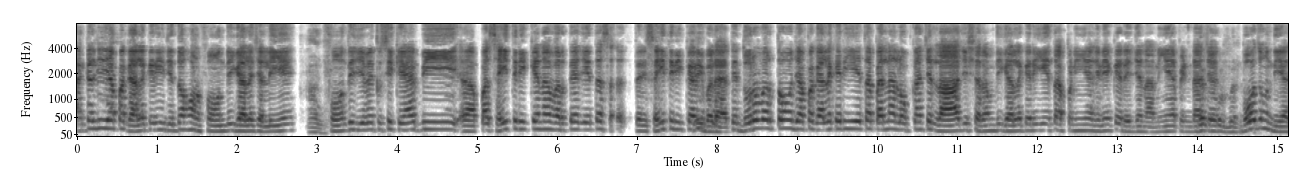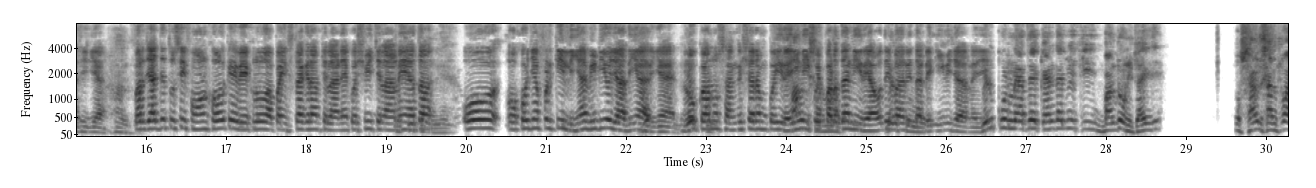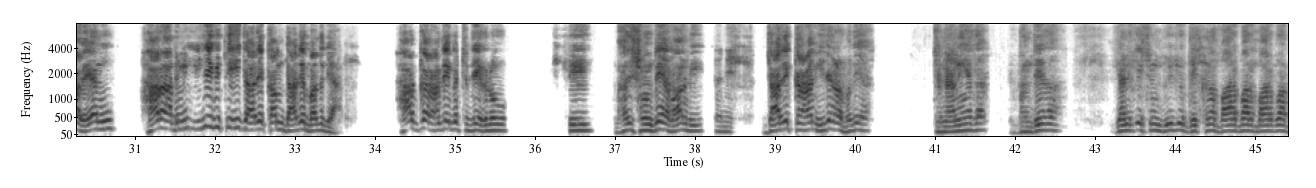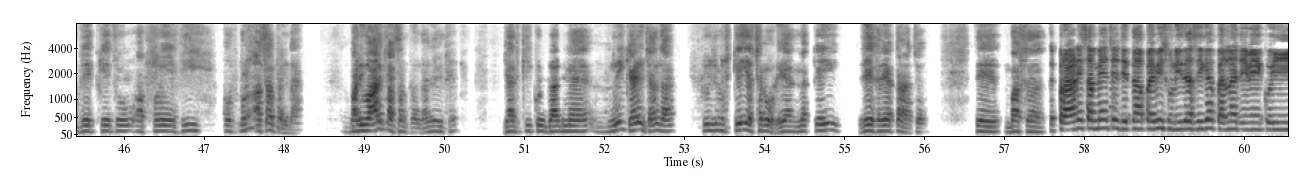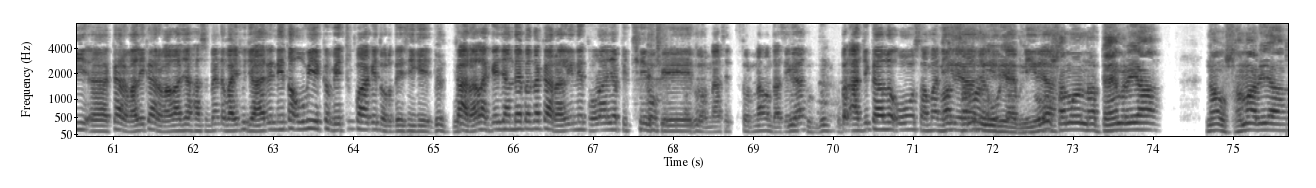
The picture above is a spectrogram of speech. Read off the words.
ਅੰਕਲ ਜੀ ਆਪਾਂ ਗੱਲ ਕਰੀਏ ਜਿੱਦਾਂ ਹੁਣ ਫੋਨ ਦੀ ਗੱਲ ਚੱਲੀ ਏ ਹਾਂਜੀ ਫੋਨ ਦੀ ਜਿਵੇਂ ਤੁਸੀਂ ਕਿਹਾ ਵੀ ਅ, ਆਪਾਂ ਸਹੀ ਤਰੀਕੇ ਨਾਲ ਵਰਤਿਆ ਜੇ ਤਾਂ ਸ- ਤੇ ਸਹੀ ਤਰੀਕਾ ਵੀ ਬੜਾ ਹੈ ਤੇ ਦੁਰਵਰਤੋਂ ਜੇ ਆਪਾਂ ਗੱਲ ਕਰੀਏ ਤਾਂ ਪਹਿਲਾਂ ਲੋਕਾਂ 'ਚ ਲਾਜ ਸ਼ਰਮ ਦੀ ਗੱਲ ਕਰੀਏ ਤਾਂ ਆਪਣੀਆਂ ਜਿਹੜੀਆਂ ਘਰੇ ਜਨਾਨੀਆਂ ਪਿੰਡਾਂ 'ਚ ਬਿਲਕੁਲ, ਬਿਲਕੁਲ। ਬਹੁਤ ਹੁੰਦੀਆਂ ਸੀਗੀਆਂ ਹਾਂਜੀ ਪਰ ਜਦ ਤੁਸੀਂ ਫੋਨ ਖੋਲ ਕੇ ਵੇਖ ਲਓ ਆਪਾਂ ਇੰਸਟਾਗ੍ਰam ਚਲਾਣੇ ਕੁਝ ਵੀ ਚਲਾਣੇ ਆ ਤਾਂ। ਉਹ ਉਹੋ ਜਿਹੀਆਂ ਭੜਕੀਲੀਆਂ ਵੀਡੀਓ ਜ਼ਿਆਦੀਆਂ ਆ ਰਹੀਆਂ ਹੈ। ਲੋਕਾਂ ਨੂੰ ਸੰਗ ਸ਼ਰਮ ਕੋਈ ਰਹੀ ਸੰਗ ਨਹੀਂ ਕੋਈ ਸ਼ਰਮ ਪਰਦਾ ਨਹੀਂ ਰਿਹਾ ਉਹਦੇ ਬਾਰੇ। ਤੁਹਾਡੇ ਕੀ ਵਿਚਾਰ ਨੇ ਜੀ। ਬਿਲਕੁਲ ਮੈਂ ਤੇ ਕਹਿੰਦਾ ਵੀ ਇਹ ਚੀਜ਼ ਬੰਦ ਹੋਣੀ ਚਾਹੀਦੀ ਉਹ ਸੰਗ ਸੰਗ ਭਾਰਿਆ ਨੂੰ ਹਰ ਆਦਮੀ ਇਹਦੇ ਵਿੱਚ ਹੀ ਜ਼ਿਆਦਾ ਕੰਮ ਜ਼ਿਆਦਾ ਵੱਧ ਗਿਆ। ਹਰ ਘਰਾਂ ਦੇ ਵਿੱਚ ਦੇਖ ਲਓ ਕਿ ਭਾਈ ਸੁਣਦੇ ਆ ਬਾਹਰ ਵੀ ਜ਼ਿਆਦਾ ਕ੍ਰਾਈਮ ਇਹਦੇ ਨਾਲ ਵਧਿਆ। ਜਨਾਨੀਆਂ ਦਾ ਬੰਦੇ ਦਾ। ਯਾਨੀ ਕਿ ਇਸ ਨੂੰ ਵੀਡੀਓ ਦੇਖਣਾ ਬਾਰ-ਬਾਰ ਬਾਰ-ਬਾਰ ਦੇਖ ਕੇ ਤੋਂ ਆਪਣੇ ਹੀ ਉੱਪਰ ਅਸਰ ਪੈਂਦਾ। ਹੈ। ਪਰਿਵਾਰਕ ਅਸਰ ਪੈਂਦਾ ਇਹਦੇ ਵਿੱਚ। ਜਦ ਕਿ ਕੋਈ ਗੱਲ ਮੈਂ ਨਹੀਂ ਕਹਿਣੀ ਚਾਹੁੰਦਾ ਕਿ ਉਹਦੇ ਵਿੱਚ ਕਈ ਅਸਰ ਹੋ ਰਿਹਾ ਮੈਂ ਕਈ ਦੇਖ ਰਿਹਾ ਘਰਾਂ 'ਚ। ਤੇ ਬਸ ਤੇ ਪੁਰਾਣੇ ਸਮੇਂ 'ਚ ਜਿੱਦਾਂ ਆਪਾਂ ਇਹ ਵੀ ਸੁਣੀਦਾ ਸੀਗਾ ਪਹਿਲਾਂ ਜਿਵੇਂ ਕੋਈ ਘਰ ਵਾਲੀ ਘਰ ਵਾਲਾ ਜਾਂ ਹਸਬੰਡ ਵਾਈਫ ਜਾ ਰਹੇ ਨੇ ਤਾਂ ਉਹ ਵੀ ਇੱਕ ਵਿੱਚ ਪਾ ਕੇ ਤੁਰਦੇ ਸੀਗੇ। ਘਰ ਵਾਲਾ ਅੱਗੇ ਜਾਂਦਾ ਪਿਆ ਤਾਂ ਘਰ ਵਾਲੀ ਨੇ ਥੋੜਾ ਜਿਹਾ ਪਿੱਛੇ ਹੋ ਕੇ ਤੁਰਨਾ ਸੀ ਤੁਰਨਾ ਹੁੰਦਾ ਸੀਗਾ। ਪਰ ਅੱਜ ਕੱਲ ਉਹ ਸਮਾਂ ਨਹੀਂ ਰਿਹਾ ਨਹੀਂ ਉਹ ਰਿਹਾ ਟਾਈਮ। ਨਹੀਂ ਉਹ ਰਿਹਾ। ਸਮਾਂ ਨਾ ਟਾਈਮ ਰਿਹਾ ਨਾ ਉਹ ਸਮਾਂ ਰਿਹਾ।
